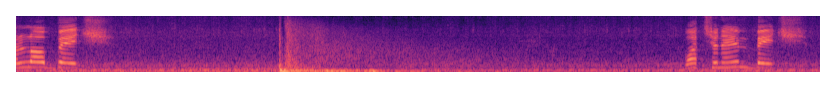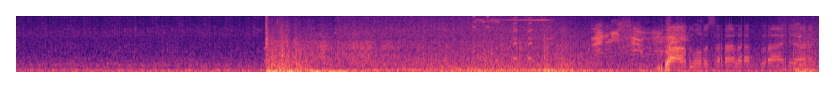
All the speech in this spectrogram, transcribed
Hello, bitch! What's your name, bitch? Vamos a la playa.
